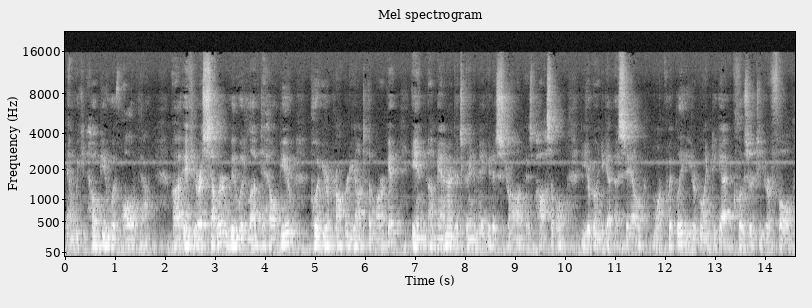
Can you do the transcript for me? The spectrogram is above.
And we can help you with all of that. Uh, if you're a seller, we would love to help you put your property onto the market in a manner that's going to make it as strong as possible. You're going to get a sale more quickly. You're going to get closer to your full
